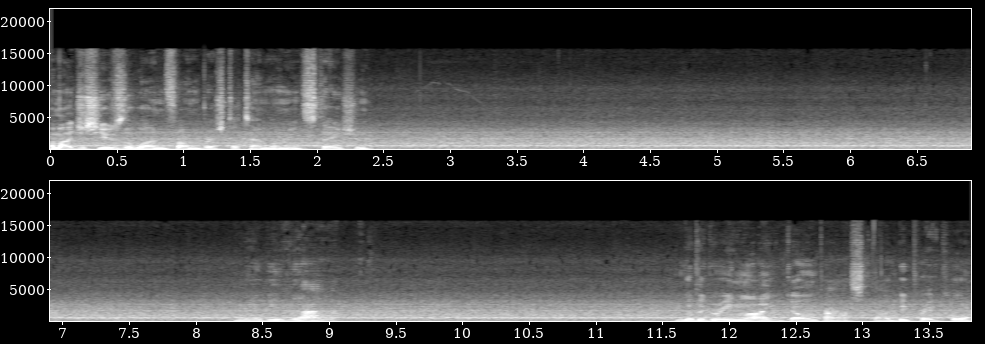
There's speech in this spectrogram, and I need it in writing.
I might just use the one from Bristol Temple Mead Station. Maybe that? With a green light going past? That'd be pretty cool.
